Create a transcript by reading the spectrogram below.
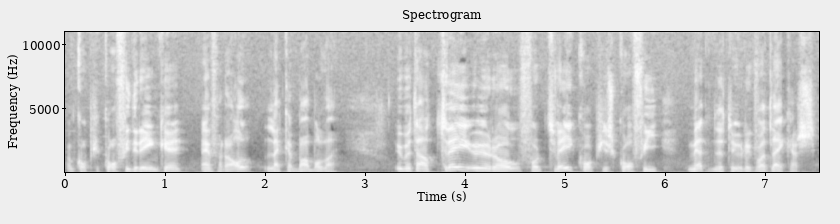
Een kopje koffie drinken en vooral lekker babbelen. U betaalt 2 euro voor twee kopjes koffie met natuurlijk wat lekkers.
